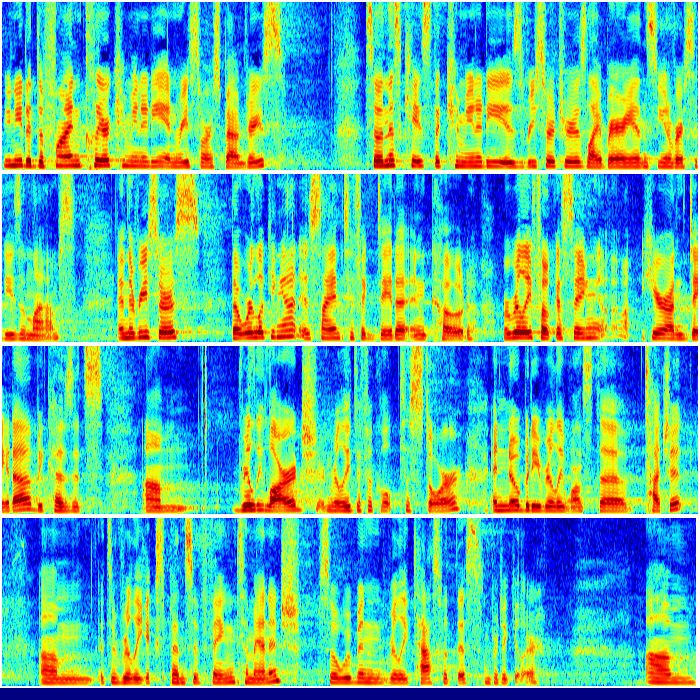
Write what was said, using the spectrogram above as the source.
you need to define clear community and resource boundaries. So in this case, the community is researchers, librarians, universities, and labs. And the resource that we're looking at is scientific data and code. We're really focusing uh, here on data because it's um, really large and really difficult to store, and nobody really wants to touch it. Um, it's a really expensive thing to manage, so we've been really tasked with this in particular. Um,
